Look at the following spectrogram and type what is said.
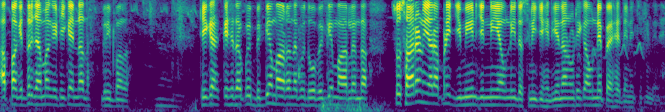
ਆਪਾਂ ਕਿੱਧਰ ਜਾਵਾਂਗੇ, ਠੀਕ ਹੈ? ਇਹਨਾਂ ਦਾ, ਗਰੀਬਾਂ ਦਾ। ਠੀਕ ਹੈ? ਕਿਸੇ ਦਾ ਕੋਈ ਬਿੱਗੇ ਮਾਰ ਲੈਂਦਾ, ਕੋਈ ਦੋ ਬਿੱਗੇ ਮਾਰ ਲੈਂਦਾ। ਸੋ ਸਾਰਿਆਂ ਨੂੰ ਯਾਰ ਆਪਣੀ ਜ਼ਮੀਨ ਜਿੰਨੀ ਆ, ਉਨੀ ਦੱਸਣੀ ਚਾਹੀਦੀ ਹੈ ਇਹਨਾਂ ਨੂੰ, ਠੀਕ ਆ ਉਨੇ ਪੈਸੇ ਦੇਣੇ ਚਾਹੀਦੇ ਨੇ।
